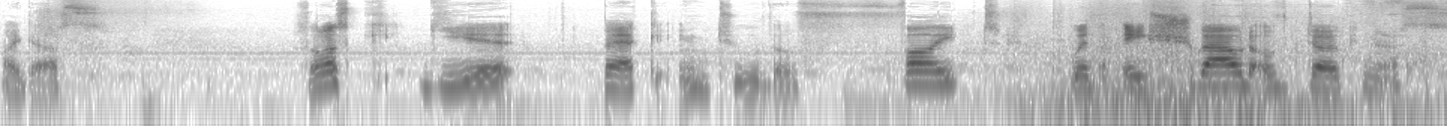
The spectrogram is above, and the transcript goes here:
I guess. So let's get back into the fight with a shroud of darkness.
